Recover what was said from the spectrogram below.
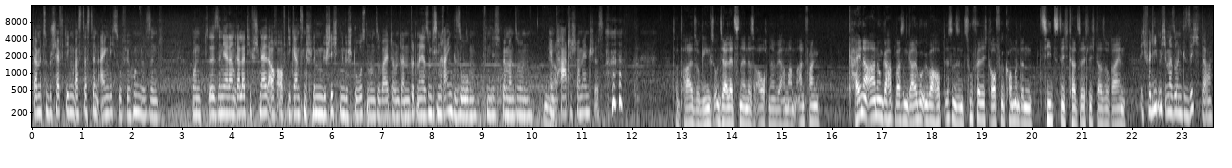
damit zu beschäftigen, was das denn eigentlich so für Hunde sind. Und äh, sind ja dann relativ schnell auch auf die ganzen schlimmen Geschichten gestoßen und so weiter. Und dann wird man ja so ein bisschen reingesogen, finde ich, wenn man so ein ja. empathischer Mensch ist. Total, so ging es uns ja letzten Endes auch. Ne? Wir haben am Anfang keine Ahnung gehabt, was ein Galgo überhaupt ist und sind zufällig drauf gekommen und dann zieht es dich tatsächlich da so rein. Ich verliebe mich immer so in Gesichter.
